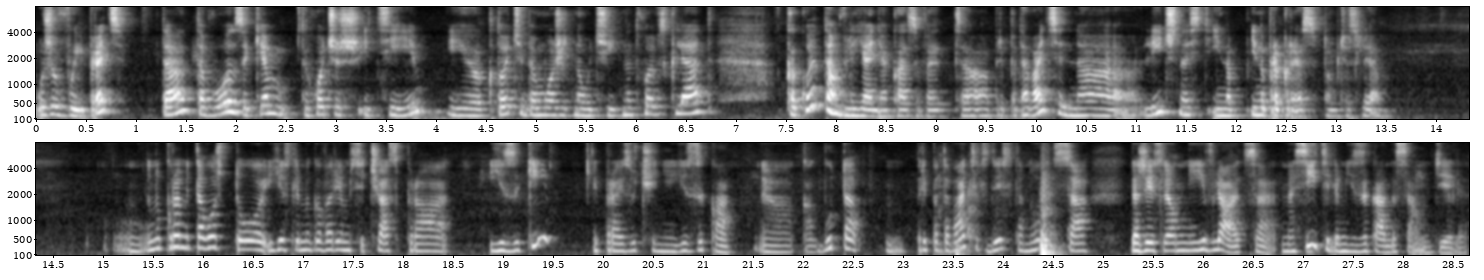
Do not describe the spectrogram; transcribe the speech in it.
уже выбрать да, того, за кем ты хочешь идти и кто тебя может научить, на твой взгляд. Какое там влияние оказывает а, преподаватель на личность и на, и на прогресс в том числе? Ну, кроме того, что если мы говорим сейчас про языки и про изучение языка, э, как будто преподаватель здесь становится, даже если он не является носителем языка на самом деле,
